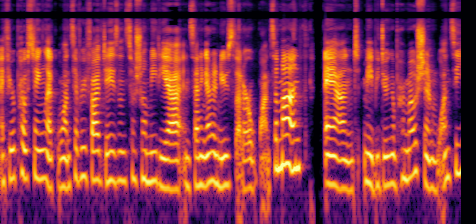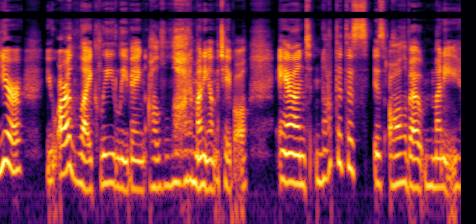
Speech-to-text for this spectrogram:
if you're posting like once every five days on social media and sending out a newsletter once a month and maybe doing a promotion once a year, you are likely leaving a lot of money on the table. And not that this is all about money,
